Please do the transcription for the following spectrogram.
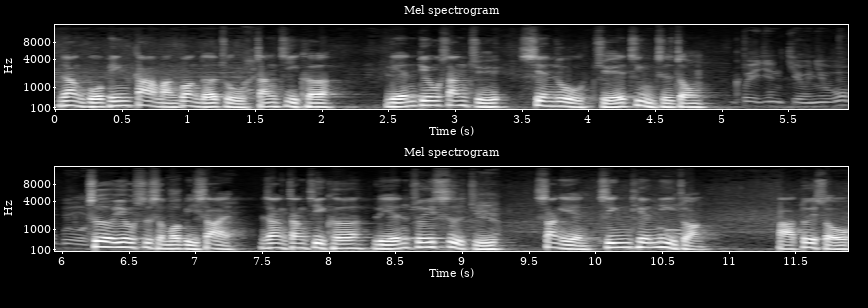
让国乒大满贯得主张继科连丢三局，陷入绝境之中。 Поединке у него было 这又是什么比赛？让张继科连追四局，上演惊天逆转，把对手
